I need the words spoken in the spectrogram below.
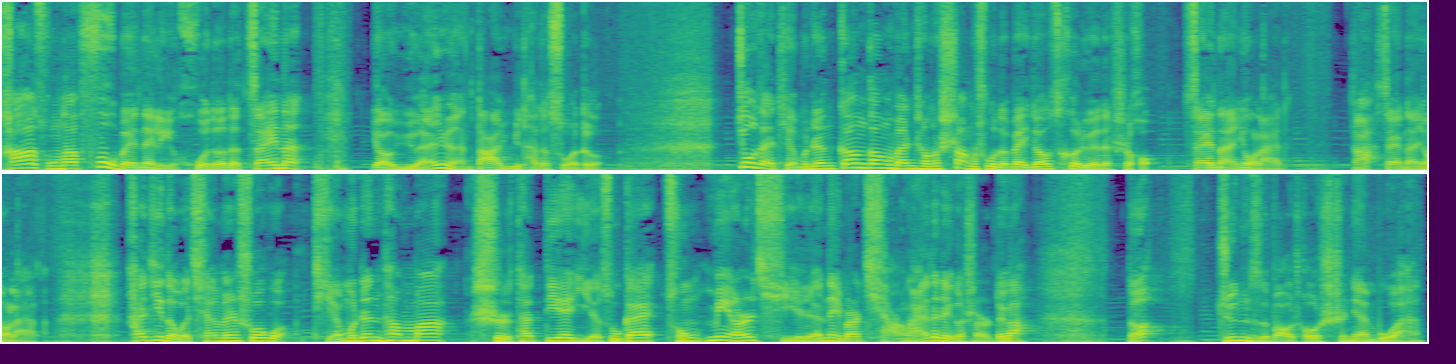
他从他父辈那里获得的灾难，要远远大于他的所得。就在铁木真刚刚完成上述的外交策略的时候，灾难又来了啊！灾难又来了。还记得我前文说过，铁木真他妈是他爹野速该从蔑尔乞人那边抢来的这个事儿，对吧？得。君子报仇，十年不晚。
